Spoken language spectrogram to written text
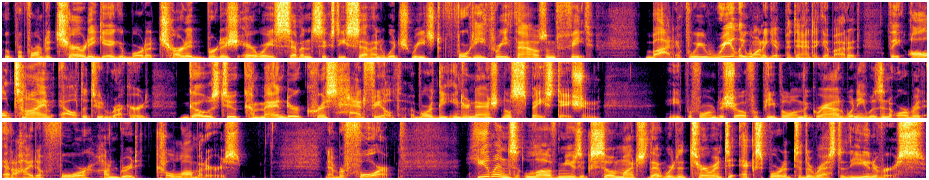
who performed a charity gig aboard a chartered British Airways 767, which reached 43,000 feet. But if we really want to get pedantic about it, the all time altitude record goes to Commander Chris Hadfield aboard the International Space Station. He performed a show for people on the ground when he was in orbit at a height of 400 kilometers. Number four, humans love music so much that we're determined to export it to the rest of the universe.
